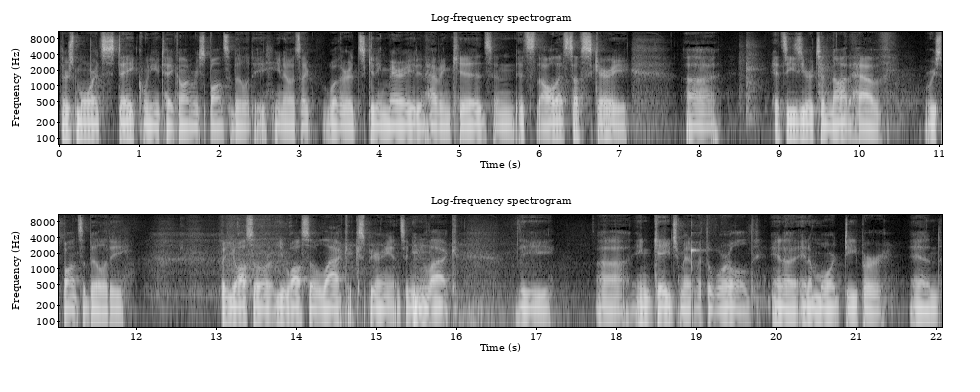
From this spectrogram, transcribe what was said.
there's more at stake when you take on responsibility. You know, it's like whether it's getting married and having kids and it's all that stuff's scary. Uh it's easier to not have responsibility. but you also you also lack experience and you lack the uh, engagement with the world in a in a more deeper and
